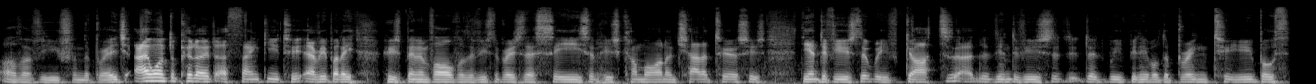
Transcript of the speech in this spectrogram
of A View from the Bridge. I want to put out a thank you to everybody who's been involved with A View from the Bridge this season, who's come on and chatted to us, who's the interviews that we've got, uh, the interviews that, that we've been able to bring to you, both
